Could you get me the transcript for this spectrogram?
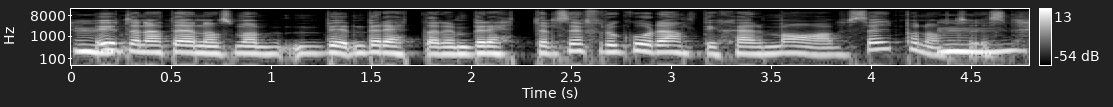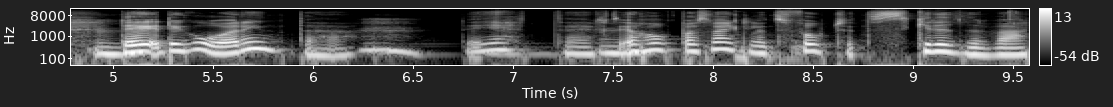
Mm. Utan att det är någon som har berättar en berättelse för då går det alltid skärma av sig på något mm. vis. Mm. Det, det, går inte. Mm. Det är jättehäftigt. Jag hoppas verkligen att du fortsätter skriva.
